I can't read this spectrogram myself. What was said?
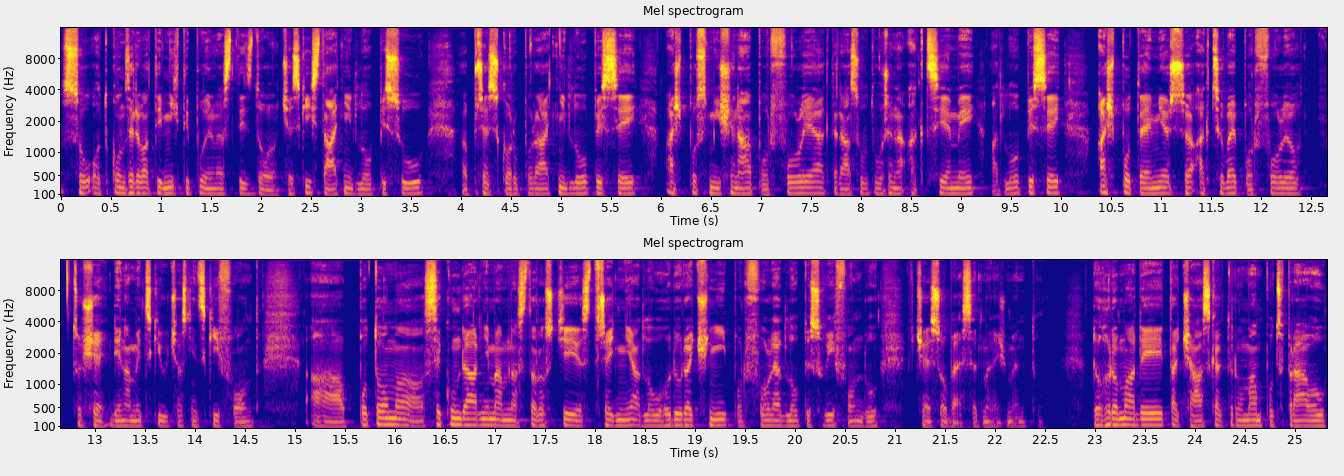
jsou od konzervativních typů investic do českých státních dluhopisů eh, přes korporátní dluhopisy až po smíšená portfolia, která jsou tvořena akciemi a dluhopisy, až po téměř akciové portfolio, což je dynamický účastnický fond. A potom eh, sekundárně mám na starosti střední a dlouhodurační portfolia dluhopisových fondů v ČSOB Asset Managementu. Dohromady ta částka, kterou mám pod zprávou,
